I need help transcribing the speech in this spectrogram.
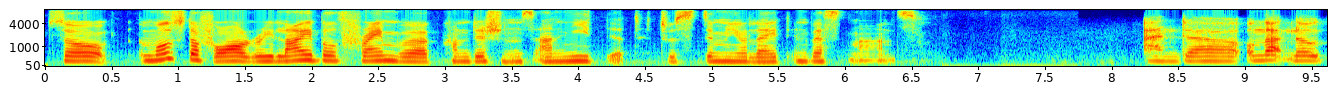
So most of all, reliable framework conditions are needed to stimulate investments. And uh, on that note,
